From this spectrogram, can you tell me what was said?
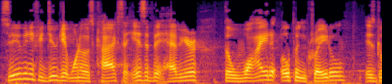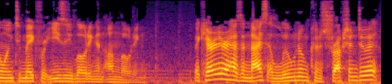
so even if you do get one of those kayaks that is a bit heavier, the wide open cradle is going to make for easy loading and unloading. The carrier has a nice aluminum construction to it.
